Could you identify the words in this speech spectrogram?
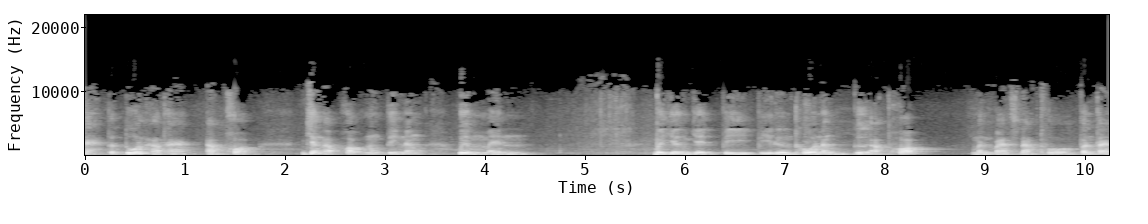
កាសទទួលហៅថាអភ័ព្វអញ្ចឹងអភ័ព្វក្នុងទីហ្នឹងវាមិនមែនបើយើងនិយាយពីពីរឿងធัวហ្នឹងគឺអភ័ព្វ មិនបានស្ដាប់ធัวប៉ុន្តែ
